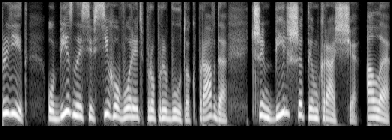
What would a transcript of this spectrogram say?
Привіт! У бізнесі всі говорять про прибуток, правда? Чим більше, тим краще. Але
